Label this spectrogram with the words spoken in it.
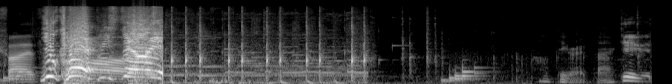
Five. You can't be serious! I'll be right back. Dude.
